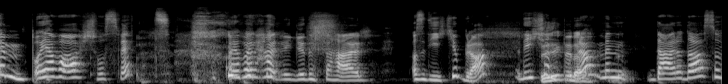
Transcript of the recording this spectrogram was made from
Kjempe, og jeg var så svett. Og jeg bare, herregud, dette her Altså, det gikk jo bra. Det gikk kjempebra. bra. Men der og da så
